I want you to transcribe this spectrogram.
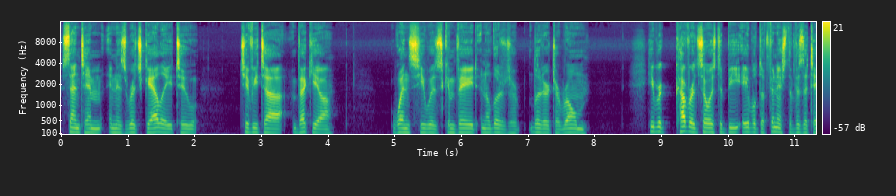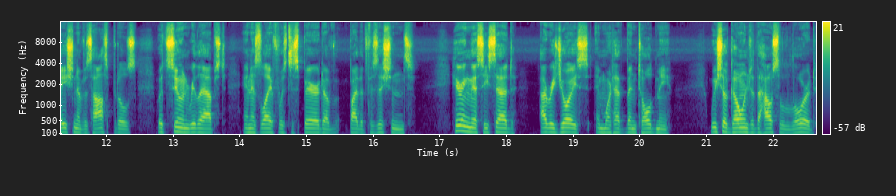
sent him in his rich galley to Civita Vecchia, whence he was conveyed in a litter, litter to Rome. He recovered so as to be able to finish the visitation of his hospitals, but soon relapsed, and his life was despaired of by the physicians. Hearing this, he said, I rejoice in what hath been told me. We shall go into the house of the Lord.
